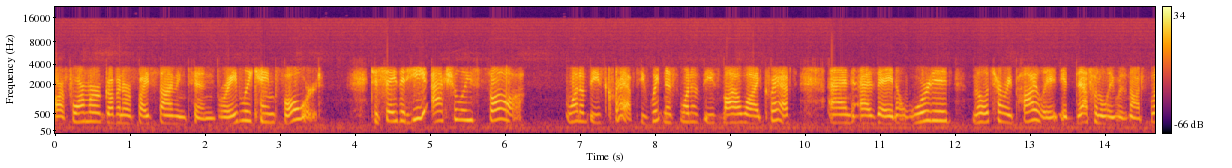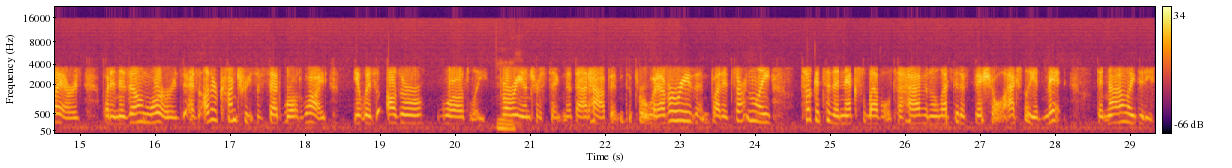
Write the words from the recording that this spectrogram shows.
our former governor Fife Symington bravely came forward to say that he actually saw one of these crafts. He witnessed one of these mile wide crafts, and as an awarded military pilot, it definitely was not flares, but in his own words, as other countries have said worldwide, it was otherworldly. Very interesting that that happened for whatever reason, but it certainly took it to the next level to have an elected official actually admit that not only did he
